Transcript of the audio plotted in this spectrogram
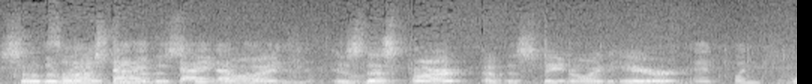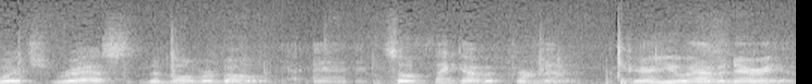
So the rostrum of the sphenoid is this part of the sphenoid here, which rests the vomer bone. So think of it for a minute. Here you have an area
